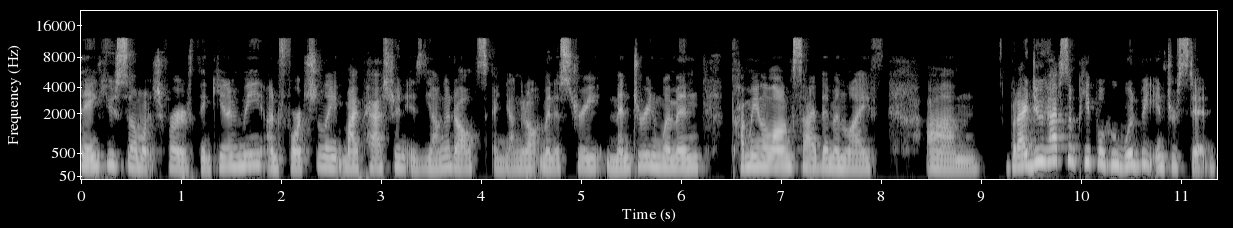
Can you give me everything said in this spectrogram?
Thank you so much for thinking of me. Unfortunately, my passion is young adults and young adult ministry, mentoring women, coming alongside them in life. Um, but I do have some people who would be interested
